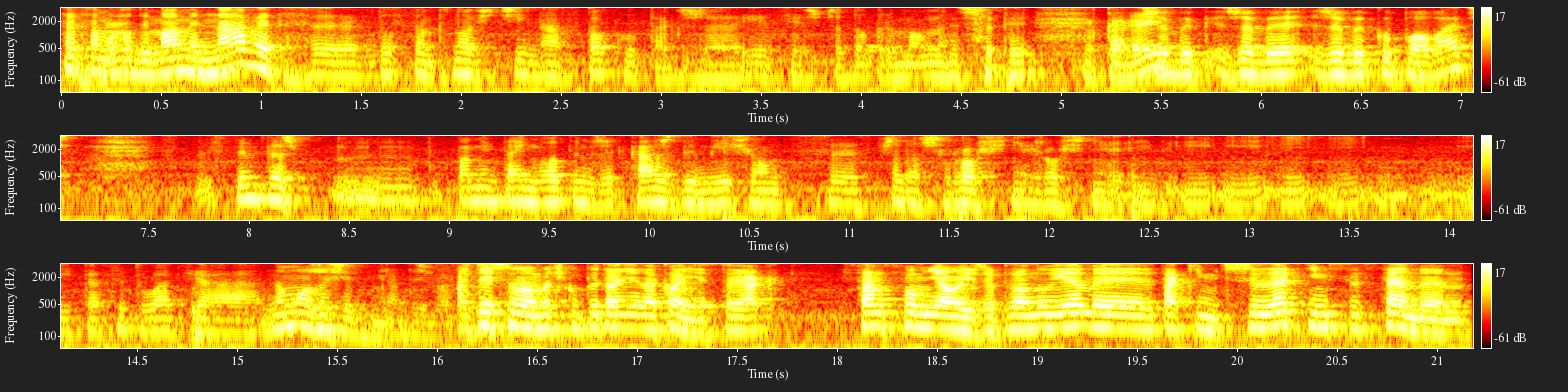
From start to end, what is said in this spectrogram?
Te samochody mamy nawet e, w dostępności na stoku, także jest jeszcze dobry moment, żeby, Okej. tak, żeby, żeby, żeby kupować. Z, z tym też mm, pamiętajmy o tym, że każdy miesiąc e, sprzedaż rośnie, rośnie i, i, i, i, i, i ta sytuacja no, może się zmieniać. A to jeszcze mam Maćku pytanie na koniec, to jak sam wspomniałeś, że planujemy takim trzyletnim systemem,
